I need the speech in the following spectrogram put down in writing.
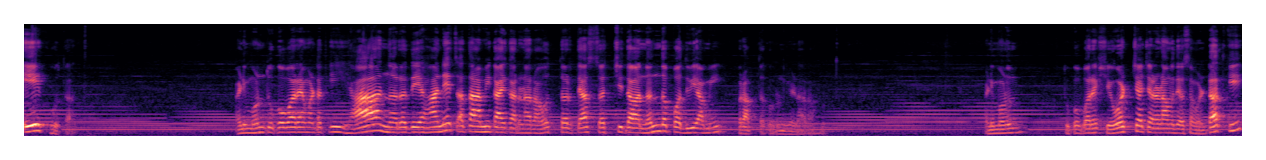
एक होतात. आणि म्हणून तुकोबाराय म्हणतात की ह्या नरदेहानेच आता आम्ही काय करणार आहोत? तर त्या सच्चिदानंद पदवी आम्ही प्राप्त करून घेणार आहोत. आणि म्हणून तुकोबारे शेवटच्या चरणामध्ये असं म्हणतात की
